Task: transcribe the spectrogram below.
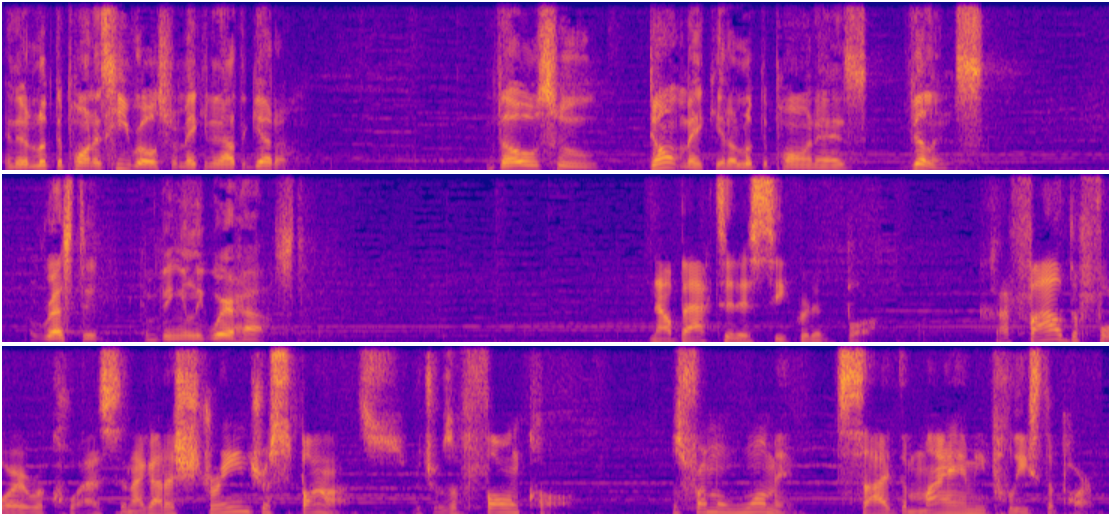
and they're looked upon as heroes for making it out the ghetto. Those who don't make it are looked upon as villains, arrested, conveniently warehoused. Now back to this secretive book. I filed the FOIA request and I got a strange response, which was a phone call. It was from a woman inside the Miami Police Department.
